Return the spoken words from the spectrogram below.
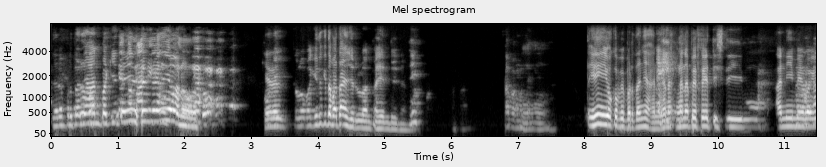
Ada pertanyaan pak kita ini. kan, Iya. Kira Oke, Kalau begitu kita bertanya aja duluan Pak Hendy. Apa maksudnya? Oh. Ini Yoko pe pertanyaan, ngana ngana pe fetis di anime bagi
